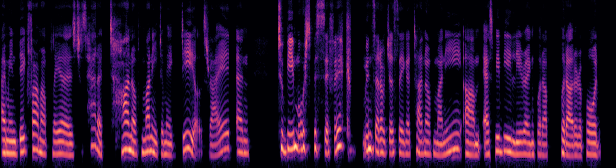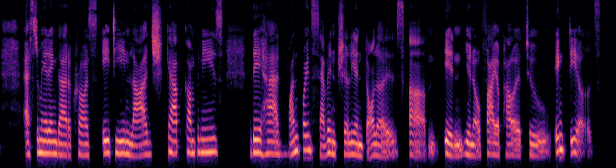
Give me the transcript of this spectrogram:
I mean, big pharma players just had a ton of money to make deals, right? And to be more specific, instead of just saying a ton of money, um, SVB Leerink put up put out a report estimating that across 18 large cap companies, they had 1.7 trillion dollars um, in you know firepower to ink deals.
